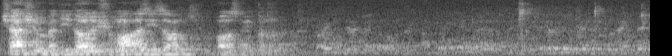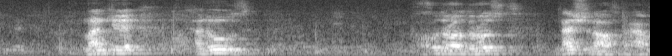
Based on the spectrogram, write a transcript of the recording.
چشم به دیدار شما عزیزان باز می‌کنم. من که هنوز خود را درست نشناختم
